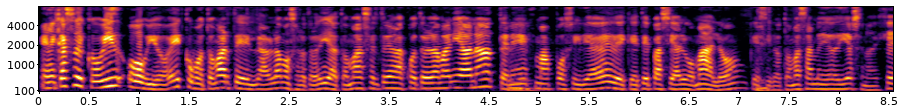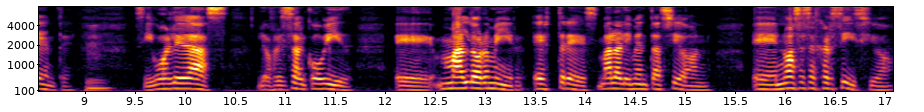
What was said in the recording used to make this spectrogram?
En el caso de COVID, obvio, es como tomarte, hablamos el otro día, tomás el tren a las 4 de la mañana, tenés Mm. más posibilidades de que te pase algo malo que si lo tomás al mediodía lleno de gente. Mm. Si vos le das, le ofreces al COVID eh, mal dormir, estrés, mala alimentación, eh, no haces ejercicio,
